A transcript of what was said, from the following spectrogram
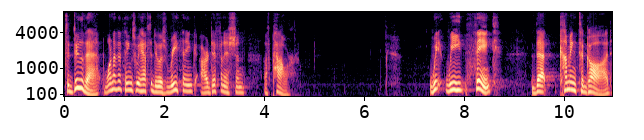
to do that, one of the things we have to do is rethink our definition of power. We, we think that coming to God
